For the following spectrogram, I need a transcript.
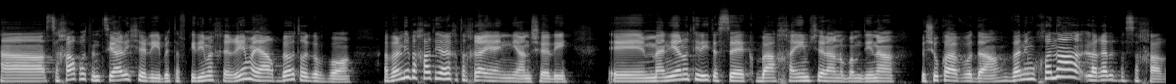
השכר הפוטנציאלי שלי בתפקידים אחרים היה הרבה יותר גבוה, אבל אני בחרתי ללכת אחרי העניין שלי. אה, מעניין אותי להתעסק בחיים שלנו במדינה, בשוק העבודה, ואני מוכנה לרדת בשכר.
